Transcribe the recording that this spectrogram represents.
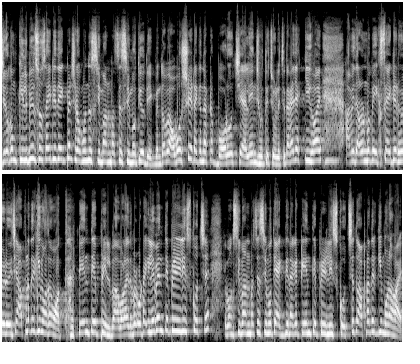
যেরকম কিলবিল সোসাইটি দেখবেন, সেরকম কিন্তু শ্রীমান ভাসে শ্রীমতীও দেখবেন। তবে অবশ্যই এটা কিন্তু একটা বড় চ্যালেঞ্জ হতে চলেছে। দেখা যাক কী হয়। আমি দারুণভাবে এক্সাইটেড হয়ে রয়েছে। আপনাদের কি মতামত? টেন্থ এপ্রিল বা বলা যেতে পারে, ওটা ইলেভেন্থ এপ্রিল রিলিজ করছে এবং শ্রীমান ভাসে শ্রীমতী একদিন আগে টেন্থ এপ্রিল রিলিজ করছে। তো আপনাদের কি মনে হয়?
